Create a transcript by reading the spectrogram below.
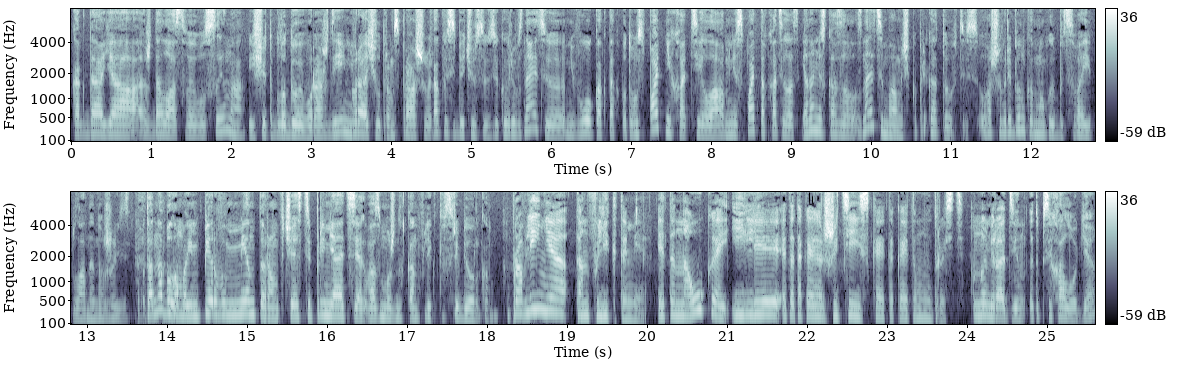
Когда я ждала своего сына, еще это было до его рождения, врач утром спрашивает, как вы себя чувствуете? Я говорю, вы знаете, у него как-то, вот он спать не хотел, а мне спать так хотелось. И она мне сказала, знаете, мамочка, приготовьтесь, у вашего ребенка могут быть свои планы на жизнь. Вот она была моим первым ментором в части принятия возможных конфликтов с ребенком. Управление конфликтами – это наука или это такая житейская какая-то мудрость? Номер один – это психология.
